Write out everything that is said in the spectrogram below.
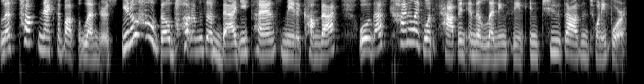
Let's talk next about the lenders. You know how bell bottoms and baggy pants made a comeback? Well, that's kind of like what's happened in the lending scene in 2024.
